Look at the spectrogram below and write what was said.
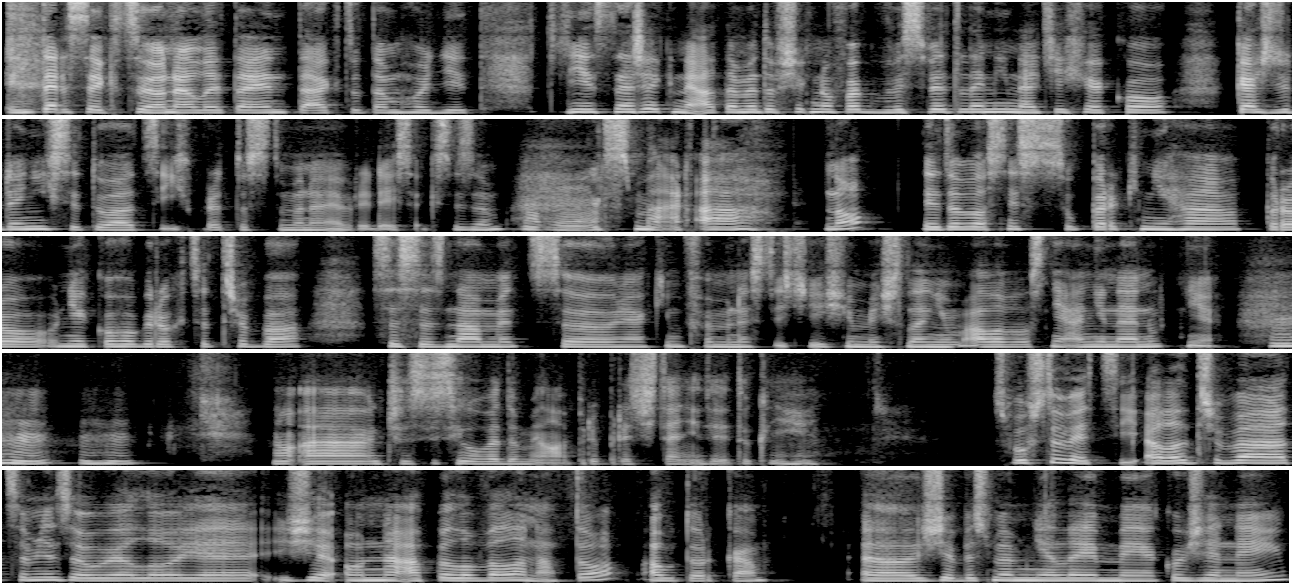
intersekcionalita jen tak to tam hodit, to nic neřekne a tam je to všechno fakt vysvětlený na těch jako každodenních situacích, proto se to jmenuje Everyday Sexism. Mm, smart. A no, je to vlastně super kniha pro někoho, kdo chce třeba se seznámit s nějakým feminističtějším myšlením, ale vlastně ani nenutně. Mm-hmm, mm-hmm. No a co jsi si uvědomila při přečtení této knihy? Spoustu věcí, ale třeba co mě zaujalo je, že ona apelovala na to, autorka, eh, že bychom měli my jako ženy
